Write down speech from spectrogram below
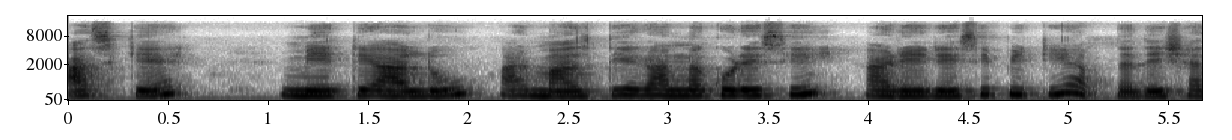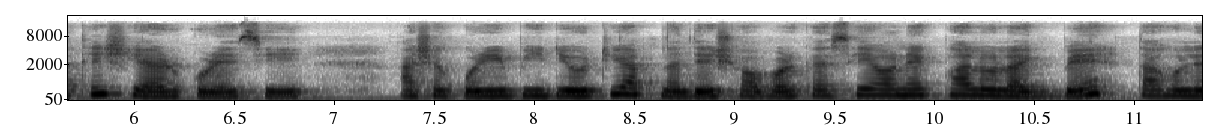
আজকে মেটে আলু আর মাছ দিয়ে রান্না করেছি আর এই রেসিপিটি আপনাদের সাথে শেয়ার করেছি। আশা করি ভিডিওটি আপনাদের সবার কাছে অনেক ভালো লাগবে। তাহলে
